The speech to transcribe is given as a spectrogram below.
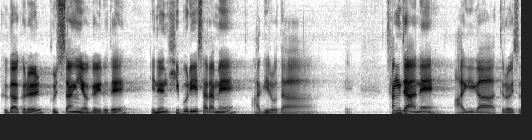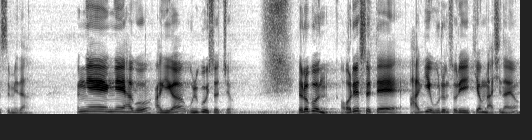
그가 그를 불쌍히 여겨 이르되 이는 히브리 사람의 아기로다. 예. 상자 안에 아기가 들어 있었습니다. 응애 응애 하고 아기가 울고 있었죠. 여러분 어렸을 때 아기의 울음소리 기억나시나요?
